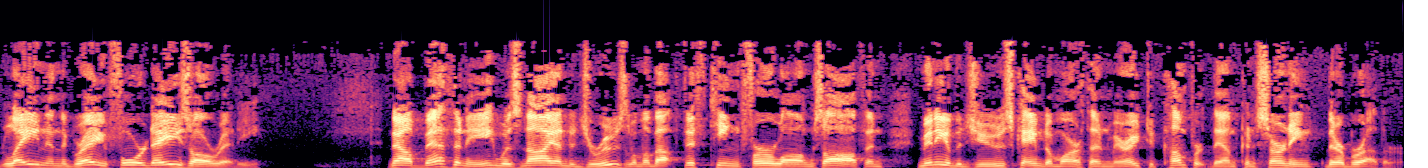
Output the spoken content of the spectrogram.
lain in the grave four days already. Now Bethany was nigh unto Jerusalem, about fifteen furlongs off, and many of the Jews came to Martha and Mary to comfort them concerning their brother.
